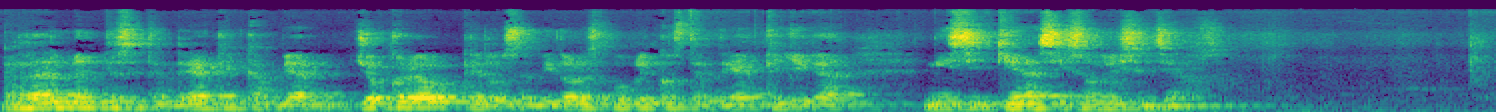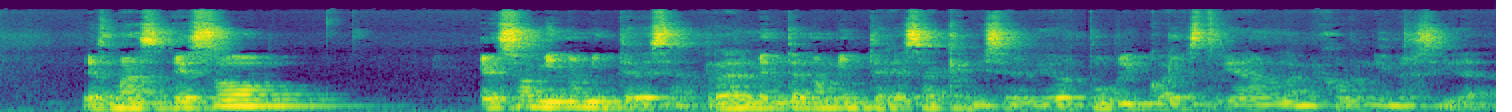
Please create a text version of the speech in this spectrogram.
Realmente se tendría que cambiar. Yo creo que los servidores públicos tendrían que llegar ni siquiera si son licenciados. Es más, eso, eso a mí no me interesa. Realmente no me interesa que mi servidor público haya estudiado en la mejor universidad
